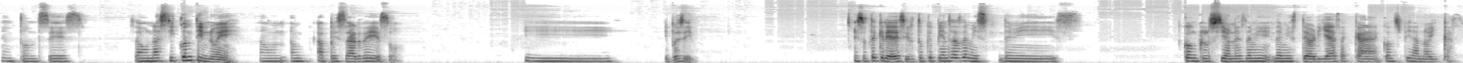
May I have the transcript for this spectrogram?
Entonces, aún así continué, aún, a pesar de eso. Y, y pues sí. Eso te quería decir. ¿Tú qué piensas de mis, de mis conclusiones, de, mi, de mis teorías acá conspiranoicas?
